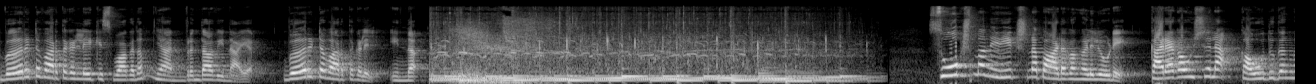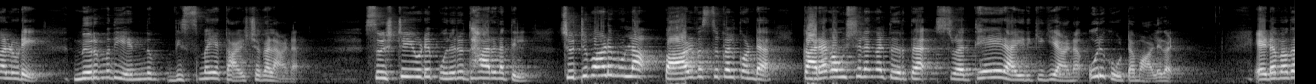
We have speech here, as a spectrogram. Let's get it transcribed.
വേറിട്ട വാർത്തകളിലേക്ക് സ്വാഗതം. ഞാൻ വൃന്ദാവി നായർ. വേറിട്ട വാർത്തകളിൽ ഇന്ന്. സൂക്ഷ്മ നിരീക്ഷണ പാടവങ്ങളിലൂടെ കരകൗശല കൗതുകങ്ങളുടെ നിർമ്മിതി എന്നും വിസ്മയ കാഴ്ചകളാണ്. സൃഷ്ടിയുടെ പുനരുദ്ധാരണത്തിൽ ചുറ്റുപാടുമുള്ള പാഴ്വസ്തുക്കൾ കൊണ്ട് കരകൗശലങ്ങൾ തീർത്ത് ശ്രദ്ധേയരായിരിക്കുകയാണ് ഒരു കൂട്ടം ആളുകൾ. എടവക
